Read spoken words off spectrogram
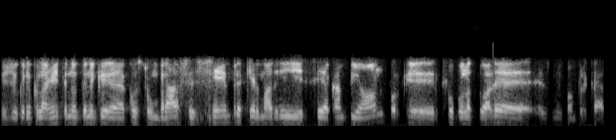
yo creo que la gente no tiene que acostumbrarse siempre que el Madrid sea campeón, porque el fútbol actual es, muy complicado.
